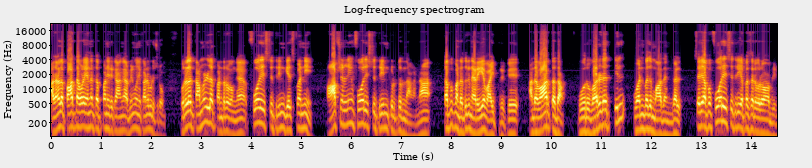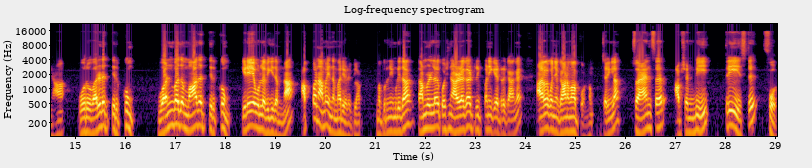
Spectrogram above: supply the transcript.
அதனால பார்த்தா கூட என்ன தப்பு பண்ணியிருக்காங்க அப்படின்னு கொஞ்சம் கண்டுபிடிச்சிரும். ஒருவேளை தமிழில் பண்றவங்க ஃபோர் இஸ்ட்டு த்ரீன்னு கெஸ் பண்ணி ஆப்ஷன்லையும் ஃபோர் இஸ்ட்டு த்ரீன்னு கொடுத்துருந்தாங்கன்னா தப்பு பண்றதுக்கு நிறைய வாய்ப்பு இருக்கு. அந்த வார்த்தை தான். ஒரு வருடத்தில் ஒன்பது மாதங்கள். சரி அப்போ ஃபோர் இஸ்ட்டு த்ரீ எப்போ சார் வரும் அப்படின்னா ஒரு வருடத்திற்கும் ஒன்பது மாதத்திற்கும் இடையே உள்ள விகிதம்னா அப்போ நாம இந்த மாதிரி எடுக்கலாம். நம்ம புரிஞ்சுக்க முடியுதா? தமிழில் கொஷின் அழகாக ட்ரிக் பண்ணி கேட்டிருக்காங்க. அதனால் கொஞ்சம் கவனமாக போடணும். சரிங்களா? So answer option B three is to four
